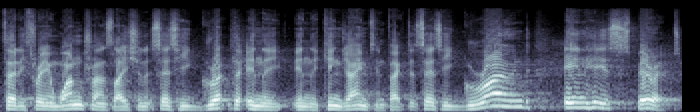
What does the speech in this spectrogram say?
33 in one translation, it says he, in the, in the King James, in fact, it says he groaned in his spirit.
